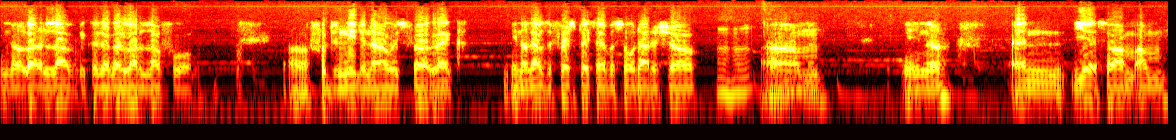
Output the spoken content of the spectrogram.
you know, a lot of love because I got a lot of love for uh, for Dunedin. I always felt like, you know, that was the first place I ever sold out a show. Mm-hmm. Um, you know, and yeah, so I'm, I'm,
